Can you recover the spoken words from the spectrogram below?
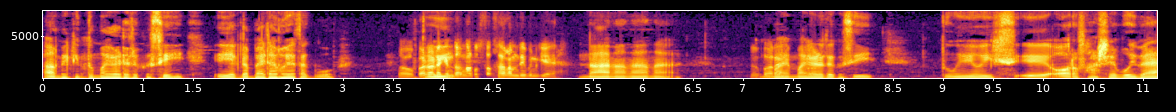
আমি কিন্তু মাইয়াডারে কইছি এই একটা ব্যাটার হয়ে থাকব। ও তুই- কিন্তু আমার সালাম দিবেন গিয়ে। না না না না। মাইয়াডারে কইছি তুমি ওই ওর ফাঁসে বইবা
